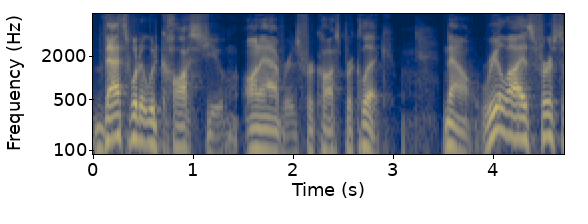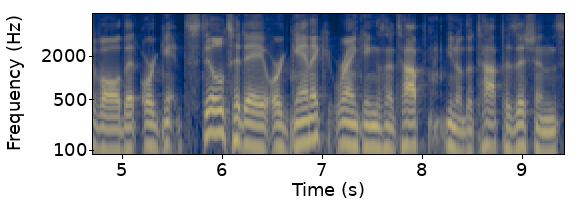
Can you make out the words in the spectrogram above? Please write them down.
that's what it would cost you on average for cost per click. Now, realize first of all that organ- still today organic rankings in the top, you know, the top positions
